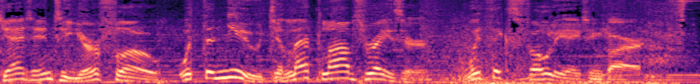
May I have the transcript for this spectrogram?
Get into your flow with the new Gillette Labs Razor with exfoliating bar.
